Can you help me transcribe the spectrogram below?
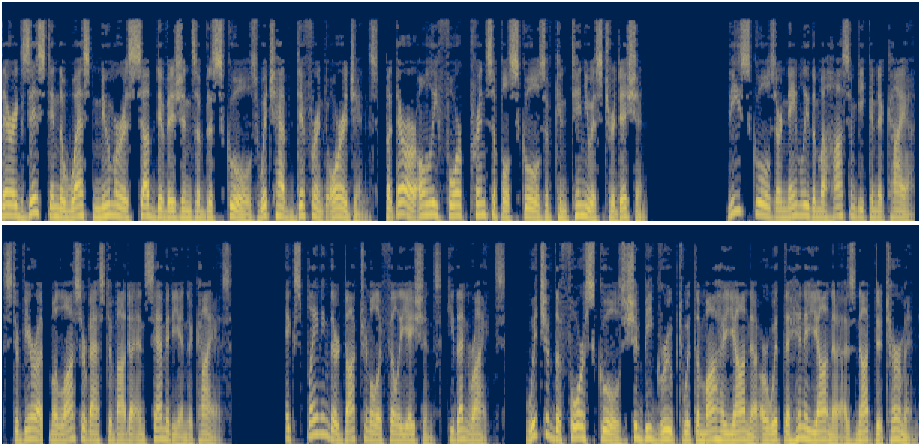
there exist in the West numerous subdivisions of the schools which have different origins, but there are only four principal schools of continuous tradition. These schools are namely the Mahasamgika Nikaya, Sthavira, Mulasarvastivada and Samitiya Nikayas. Explaining their doctrinal affiliations, he then writes, "...which of the four schools should be grouped with the Mahayana or with the Hinayana is not determined."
